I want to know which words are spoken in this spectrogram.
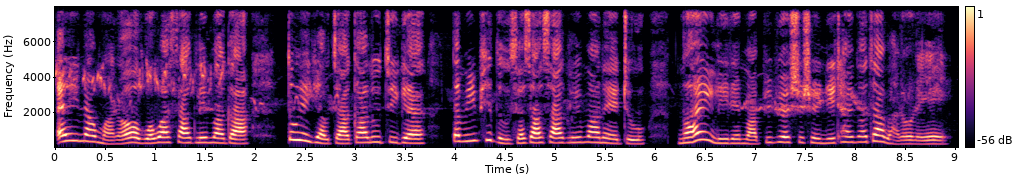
အဲ့ဒီနောက်မှာတော့ဝဝစားကလေးမကသူ့ရဲ့ယောက်ျားကာလူကြီးကသမီးဖြစ်သူဆဆာစားကလေးမနဲ့အတူငားရင်လေးထဲမှာပြည့်ပြည့်ရွှင်ရွှင်နေထိုင်သွားကြပါတော့တယ်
